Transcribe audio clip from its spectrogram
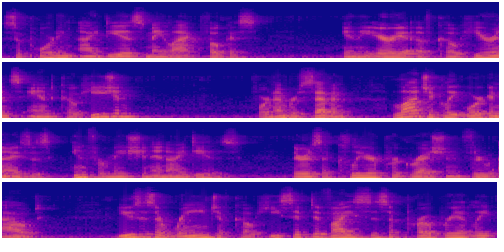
supporting ideas may lack focus. In the area of coherence and cohesion, for number seven, logically organizes information and ideas. There is a clear progression throughout uses a range of cohesive devices appropriately,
